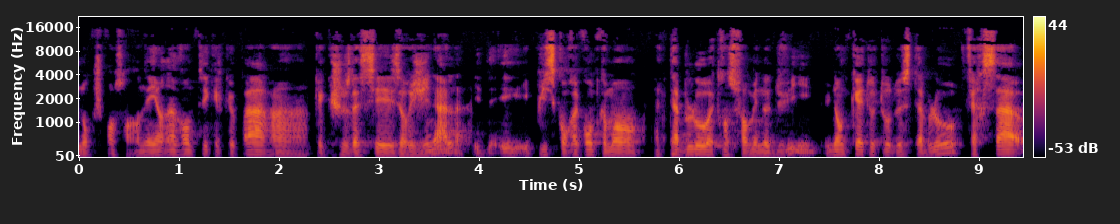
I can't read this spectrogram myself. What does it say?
Donc, je pense en ayant inventé quelque part quelque chose d'assez original. Et, et, puisqu'on raconte comment un tableau a transformé notre vie, une enquête autour de ce tableau, faire ça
